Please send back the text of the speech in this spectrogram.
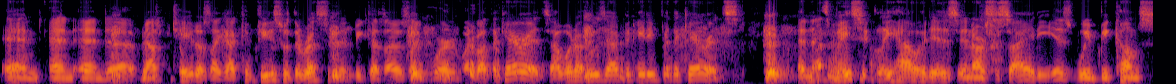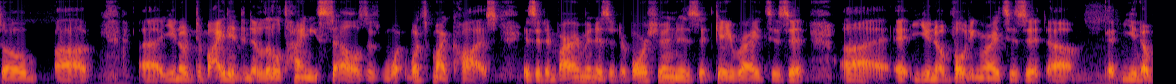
and and and uh, mashed potatoes. I got confused with the rest of it because I was like, "Where? What about the carrots? Uh, what, who's advocating for the carrots?" And that's basically how it is in our society is we've become so uh, uh, you know divided into little tiny cells is what, what's my cause? Is it environment? Is it abortion? Is it gay rights? Is it uh, eh, you know voting rights? Is it um, you know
